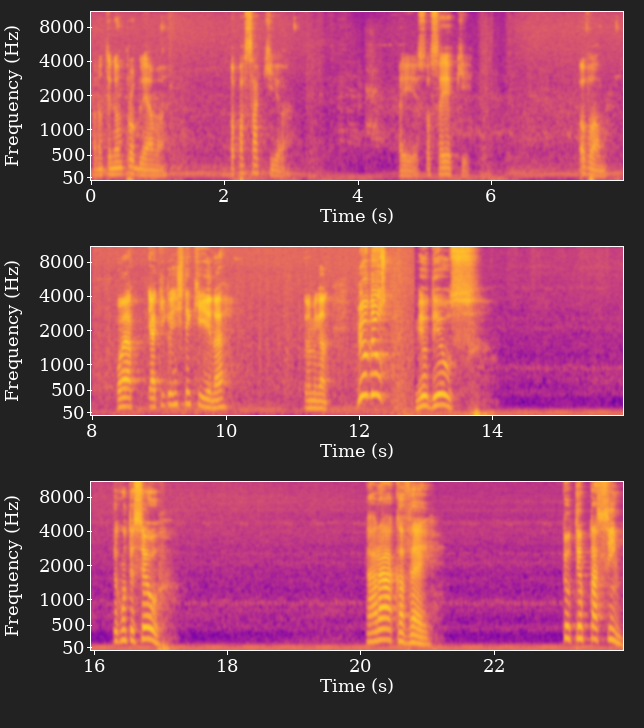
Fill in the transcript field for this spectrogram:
Pra não ter nenhum problema. Só passar aqui, ó. Aí, é só sair aqui. Ó, vamos. Bom, é, é aqui que a gente tem que ir, né? Se eu não me engano. Meu Deus! Meu Deus! O que aconteceu? Caraca, velho. Por que o tempo tá assim?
